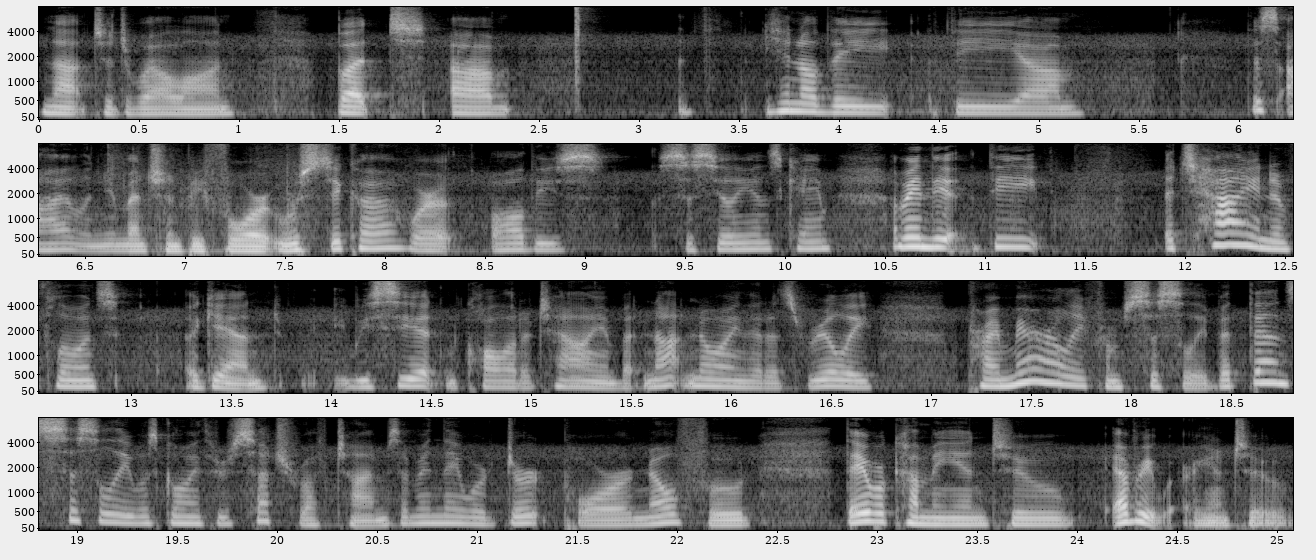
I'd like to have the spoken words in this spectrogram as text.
not to dwell on. But um, you know the the um, this island you mentioned before, Ustica, where all these Sicilians came. I mean, the the Italian influence again, we see it and call it Italian, but not knowing that it's really primarily from Sicily. But then Sicily was going through such rough times. I mean, they were dirt poor, no food. They were coming into everywhere, into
